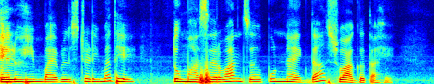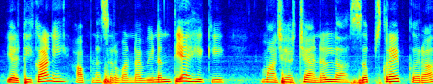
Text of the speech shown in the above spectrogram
एलोहिम बायबल स्टडीमध्ये तुम्हा सर्वांचं पुन्हा एकदा स्वागत आहे. या ठिकाणी आपणा सर्वांना विनंती आहे की माझ्या चॅनलला सबस्क्राईब करा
